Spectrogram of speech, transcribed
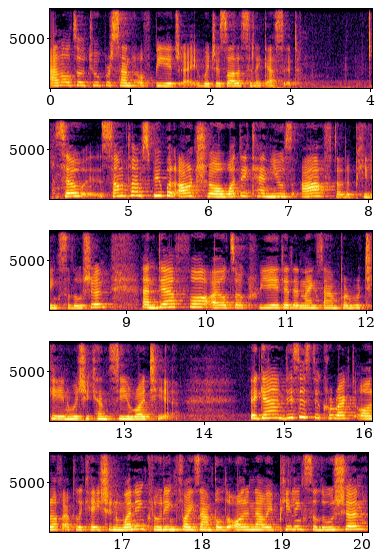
and also 2% of BHA, which is salicylic acid. So sometimes people aren't sure what they can use after the peeling solution and therefore I also created an example routine which you can see right here. Again, this is the correct order of application when including, for example, the ordinary peeling solution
